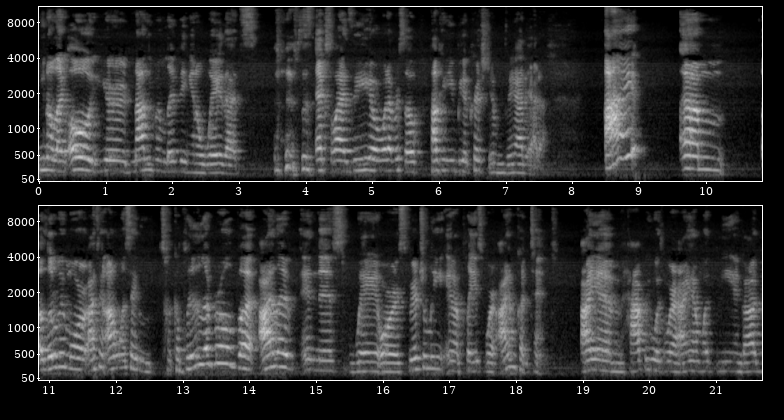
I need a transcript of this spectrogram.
you know, like, "Oh, you're not even living in a way that's X, Y, Z or whatever. So how can you be a Christian? Yada yada. I am a little bit more. I think I don't want to say completely liberal, but I live in this way or spiritually in a place where I am content. I am happy with where I am with me and God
